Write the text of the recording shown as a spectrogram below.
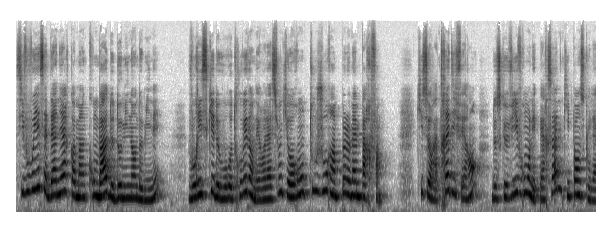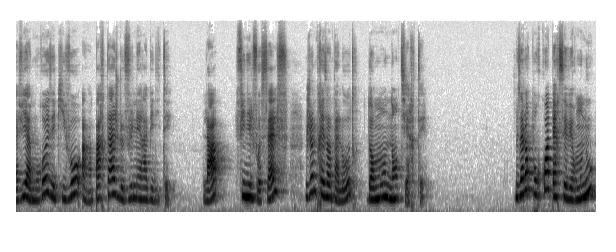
Si vous voyez cette dernière comme un combat de dominant-dominé, vous risquez de vous retrouver dans des relations qui auront toujours un peu le même parfum, qui sera très différent de ce que vivront les personnes qui pensent que la vie amoureuse équivaut à un partage de vulnérabilité. Là, fini le faux self, je me présente à l'autre dans mon entièreté. Mais alors pourquoi persévérons-nous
